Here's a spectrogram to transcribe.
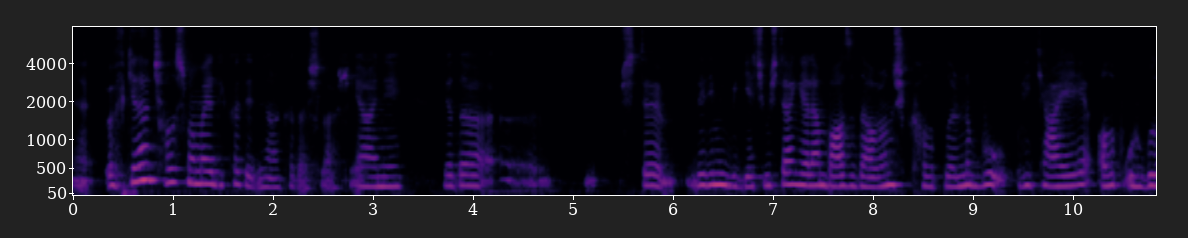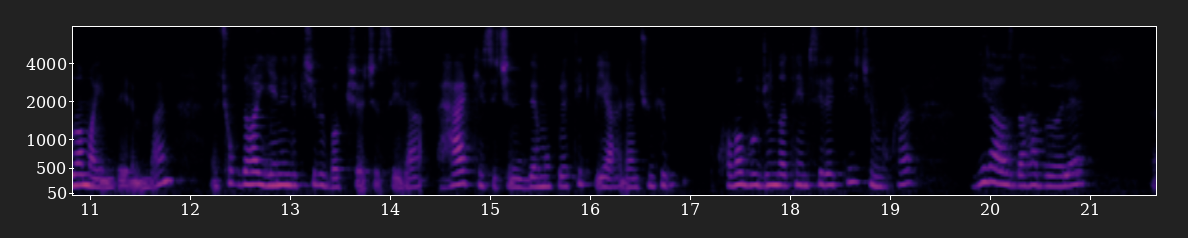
e, öfkeden çalışmamaya dikkat edin arkadaşlar. Yani ya da e, işte dediğim gibi geçmişten gelen bazı davranış kalıplarını bu hikayeye alıp uygulamayın derim ben. Çok daha yenilikçi bir bakış açısıyla herkes için demokratik bir yerden çünkü kova burcunu da temsil ettiği için bu kar biraz daha böyle e,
